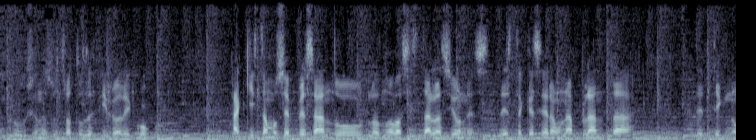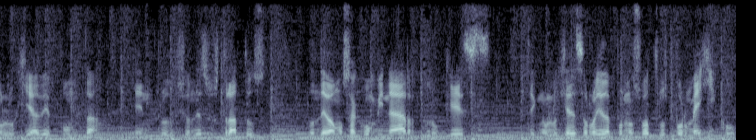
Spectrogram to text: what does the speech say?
en producción de sustratos de fibra de coco. Aquí estamos empezando las nuevas instalaciones de esta que será una planta de tecnología de punta en producción de sustratos, donde vamos a combinar lo que es tecnología desarrollada por nosotros, por México,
